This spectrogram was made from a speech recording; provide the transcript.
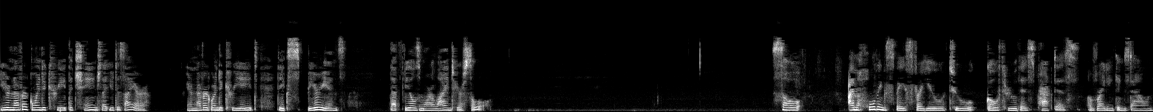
you're never going to create the change that you desire. You're never going to create the experience that feels more aligned to your soul. So I'm holding space for you to go through this practice of writing things down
